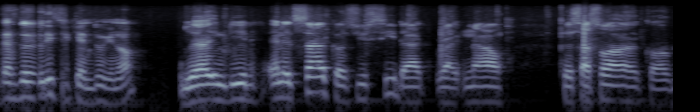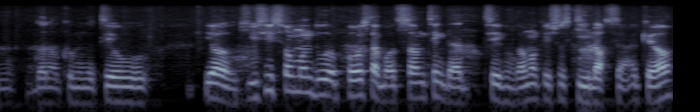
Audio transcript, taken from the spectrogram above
that's the least you can do, you know? Yeah, indeed. And it's sad because you see that right now, que ça soit comme dans la communauté où, yo, you see someone do a post about something that, c'est vraiment quelque chose qui leur tient à cœur.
